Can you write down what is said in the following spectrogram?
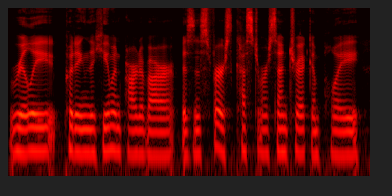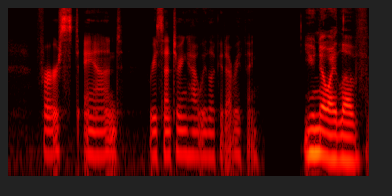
really putting the human part of our business first, customer centric, employee first, and recentering how we look at everything. You know, I love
